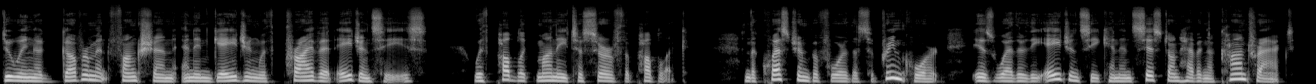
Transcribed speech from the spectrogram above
doing a government function and engaging with private agencies with public money to serve the public. And the question before the Supreme Court is whether the agency can insist on having a contract,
